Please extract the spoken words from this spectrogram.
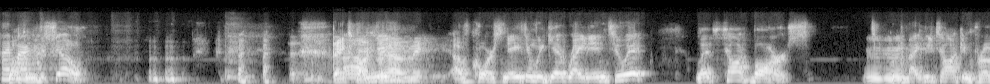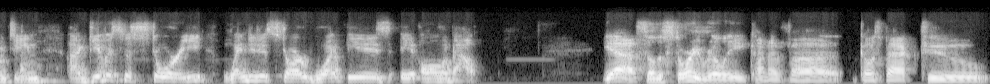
Hi, Welcome Mark. to the show. Thanks, Uh, Mark, for having me. Of course, Nathan, we get right into it. Let's talk bars. We Mhm. might be talking protein. Uh, give us the story. When did it start? What is it all about? Yeah, so the story really kind of uh, goes back to,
